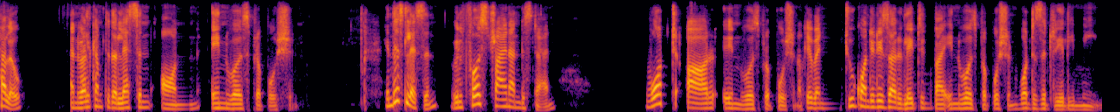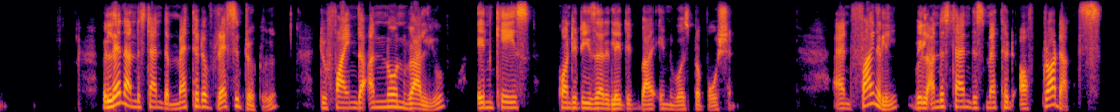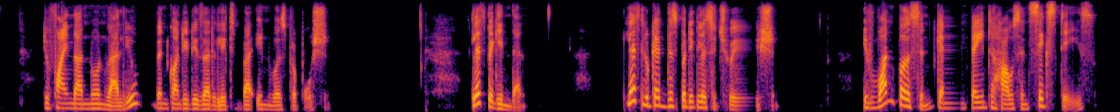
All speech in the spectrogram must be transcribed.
Hello, and welcome to the lesson on inverse proportion. In this lesson, we'll first try and understand what are inverse proportion. Okay, when two quantities are related by inverse proportion, what does it really mean? We'll then understand the method of reciprocal to find the unknown value in case quantities are related by inverse proportion. And finally, we'll understand this method of products to find the unknown value when quantities are related by inverse proportion. Let's begin then. Let's look at this particular situation. If one person can paint a house in six days,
